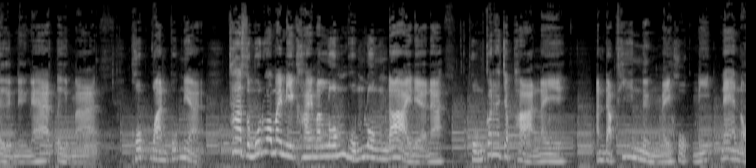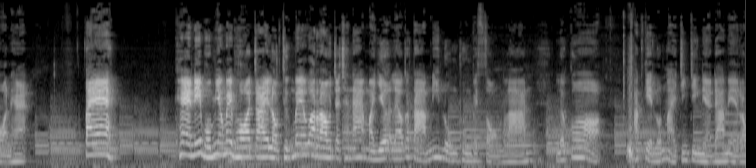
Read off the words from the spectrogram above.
ตื่นหนึ่งนะฮะตื่นมาครบวันปุ๊บเนี่ยถ้าสมมุติว่าไม่มีใครมาล้มผมลงได้เนี่ยนะผมก็น่าจะผ่านในอันดับที่ 1 ใน 6 นี้แน่นอนฮะแต่ แค่นี้ผมยังไม่พอใจหรอกถึงแม้ว่าเราจะชนะมาเยอะแล้วก็ตามนี่ลงทุนไป 2 ล้าน แล้วก็อัปเกรดรถใหม่จริง ๆ เนี่ยดาเมจเรา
